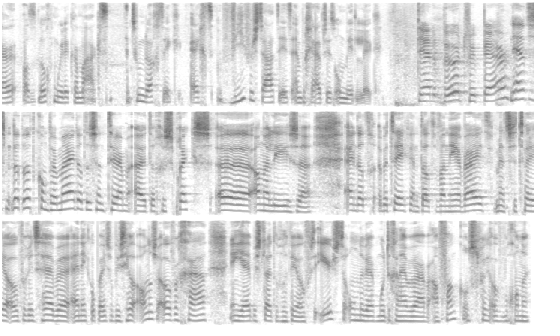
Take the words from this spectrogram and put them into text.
R, wat het nog moeilijker maakt. En toen dacht ik echt, wie verstaat dit en begrijpt dit onmiddellijk? Derde bird repair. Nee, dat, is, dat, dat komt bij mij. Dat is een term uit de gespreksanalyse. En dat betekent dat wanneer wij het met z'n tweeën over iets hebben... en ik opeens op iets heel anders overga... en jij besluit of we het weer over het eerste onderwerp moeten gaan hebben... waar we aanvankelijk ons gesprek over begonnen...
